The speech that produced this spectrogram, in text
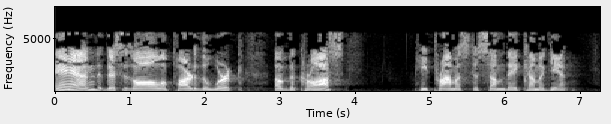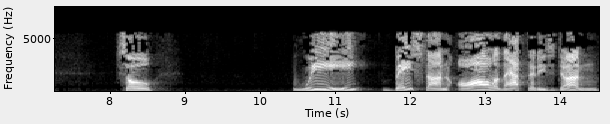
And this is all a part of the work of the cross. He promised to someday come again. So, we based on all of that that he's done,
